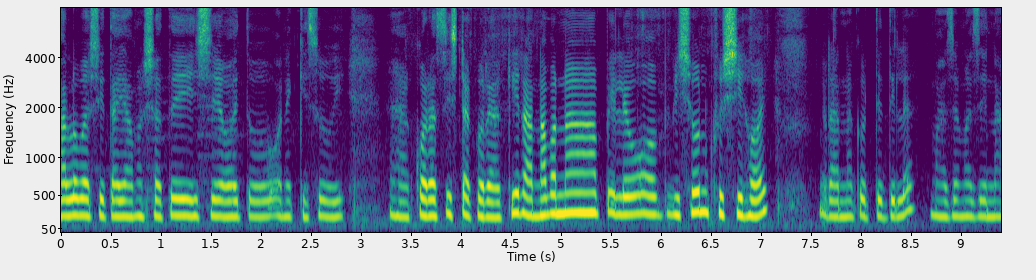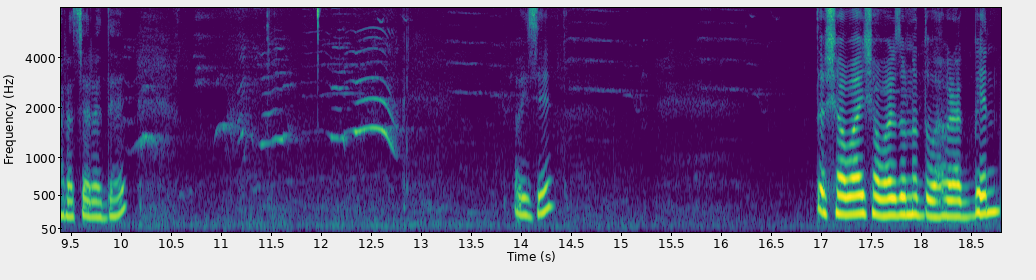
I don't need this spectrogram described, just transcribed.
ভালোবাসি, তাই আমার সাথে এসে হয়তো অনেক কিছুই করার চেষ্টা করে আর কি। রান্নাবান্না পেলেও ভীষণ খুশি হয় রান্না করতে দিলে, মাঝে মাঝে নাড়াচাড়া দেয়। ওই যে। তো সবাই সবার জন্য দোয়া রাখবেন।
